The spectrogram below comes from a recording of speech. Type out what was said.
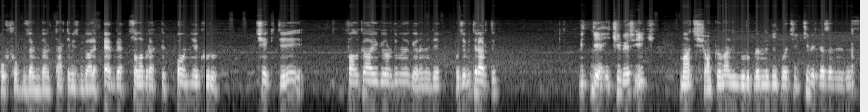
Of çok güzel müdahale. Tertemiz müdahale. Emre sola bıraktı. Onyekuru. Çekti. Falcao'yu gördü mü? Göremedi. Hoca bitir artık. Bitti. 2-1 ilk maç. Şampiyonlar Ligi gruplarındaki ilk maçı 2-1 kazanıyoruz.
